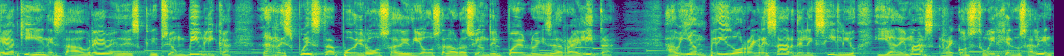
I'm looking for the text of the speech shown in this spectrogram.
He aquí en esta breve descripción bíblica la respuesta poderosa de Dios a la oración del pueblo israelita habían pedido regresar del exilio y además reconstruir Jerusalén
